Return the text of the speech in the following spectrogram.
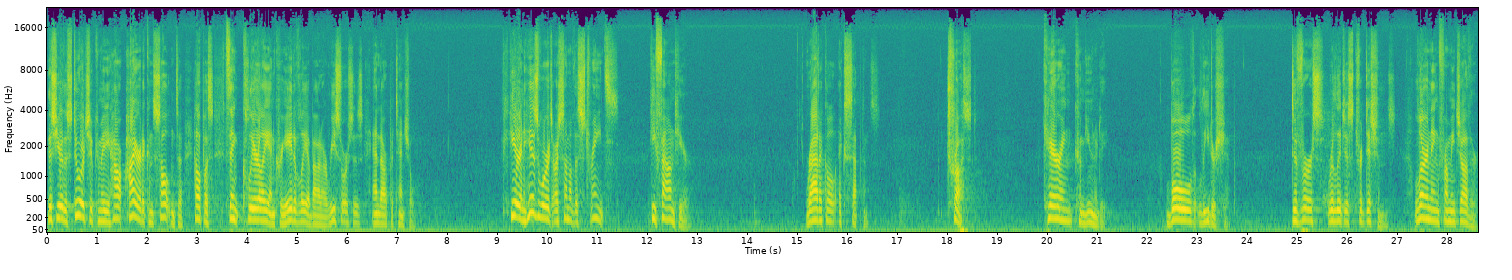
This year, the Stewardship Committee hired a consultant to help us think clearly and creatively about our resources and our potential. Here, in his words, are some of the strengths he found here radical acceptance, trust, caring community, bold leadership, diverse religious traditions, learning from each other,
